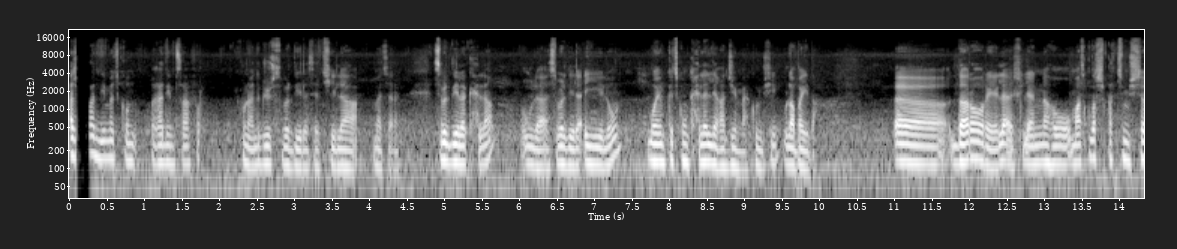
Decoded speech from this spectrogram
حاجة أخرى ديما تكون غادي مسافر يكون عندك جوج سبرديلات هادشي لا مثلا. سبرديله كحلة ولا سبرديله أي لون المهم كتكون كحلة اللي غتجي مع كلشي ولا بيضة. آه ضروري علاش؟ لأنه ما تقدرش تبقى تمشى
